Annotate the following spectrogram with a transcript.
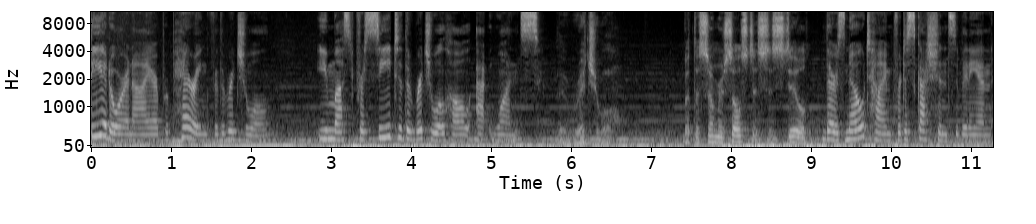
Theodore and I are preparing for the ritual. You must proceed to the ritual hall at once. The ritual? But the summer solstice is still. There's no time for discussion, Sabinian.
